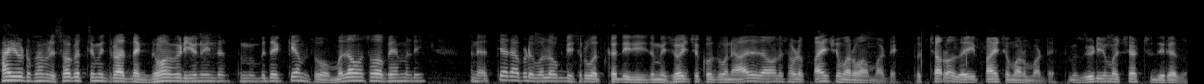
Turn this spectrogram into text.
હા યુટ્યુબ ફેમિલી સ્વાગત છે મિત્રો આજના નવા વિડીયોની અંદર. તમે બધા કેમ છો? મજામાં છો ફેમિલી અને અત્યારે આપણે વ્લોગની શરૂઆત કરી દીધી તમે જોઈ શકો છો. અને આજે જવાનું છે આપણે પાંચસો મારવા માટે. તો ચાલો જઈ પાંચસો મારવા માટે. તમે વિડીયોમાં ચેટ સુધી રહેજો.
